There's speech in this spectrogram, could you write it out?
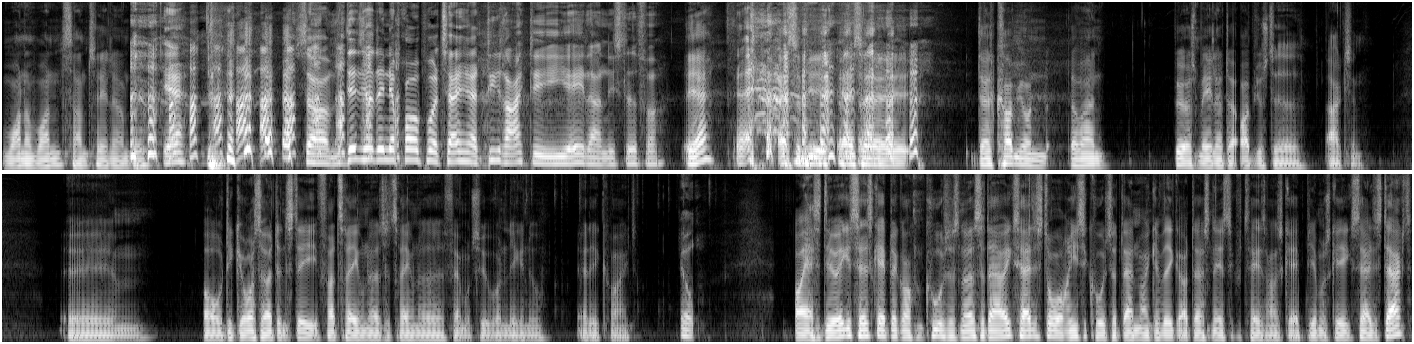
one-on-one samtale om det. ja. så det er så den, jeg prøver på at tage her direkte i æderen i stedet for. Ja. altså, vi, altså, der kom jo en, der var en børsmaler, der opjusterede aktien. Øhm, og det gjorde så, at den steg fra 300 til 325, hvor den ligger nu. Er det ikke korrekt? Jo. Og altså, det er jo ikke et selskab, der går konkurs og sådan noget, så der er jo ikke særlig stor risiko til Danmark. Jeg ved godt, at deres næste kvartalsregnskab bliver måske ikke særlig stærkt,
